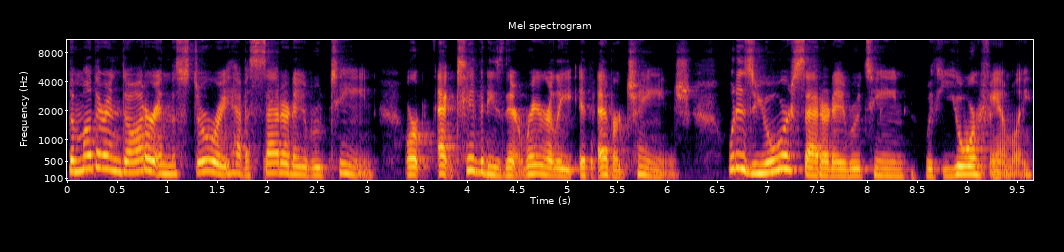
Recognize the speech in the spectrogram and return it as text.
The mother and daughter in the story have a Saturday routine or activities that rarely, if ever, change. What is your Saturday routine with your family?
